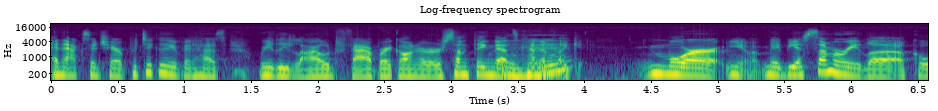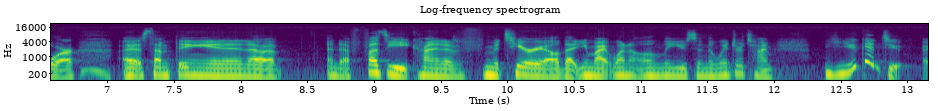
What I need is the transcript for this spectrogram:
an accent chair, particularly if it has really loud fabric on it or something that's kind of like more you know maybe a summery look or uh, something in a in a fuzzy kind of material that you might want to only use in the wintertime. You can do uh,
